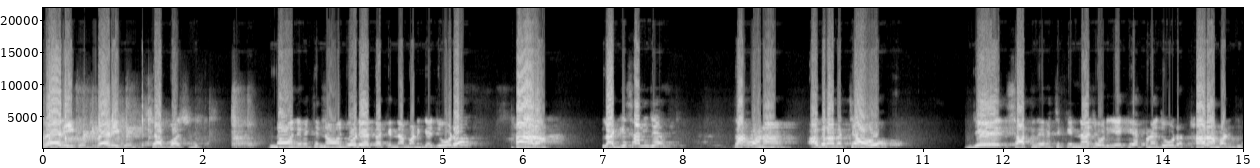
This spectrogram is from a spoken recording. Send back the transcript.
ਵੈਰੀ ਗੁੱਡ ਵੈਰੀ ਗੁੱਡ ਸ਼ਾਬਾਸ਼ ਬੇਟਾ। 9 ਦੇ ਵਿੱਚ 9 ਜੋੜਿਆ ਤਾਂ ਕਿੰਨਾ ਬਣ ਗਿਆ ਜੋੜ? 18 ਲੱਗ ਗਈ ਸਮਝ? ਤਾਂ ਹੁਣ। ਅਗਲਾ ਬੱਚਾ ਆਓ। ਜੇ 7 ਦੇ ਵਿੱਚ ਕਿੰਨਾ ਜੋੜੀਏ ਕਿ ਆਪਣਾ ਜੋੜ 18 ਬਣ ਜੇ?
